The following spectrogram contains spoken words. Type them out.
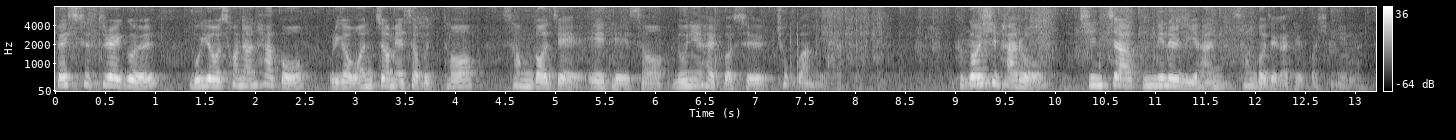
패스트 트랙을 무효 선언하고 우리가 원점에서부터 선거제에 대해서 논의할 것을 촉구합니다. 그것이 바로 진짜 국민을 위한 선거제가 될 것입니다.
